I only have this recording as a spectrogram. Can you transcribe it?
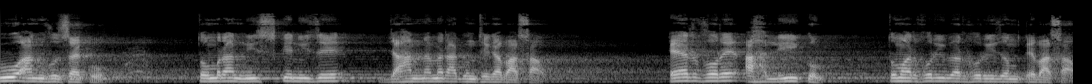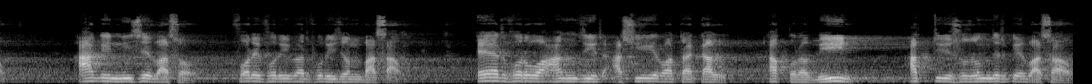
কু আনফুসাকু, তোমরা নিজকে নিজে জাহান্নামের আগুন থেকে বাঁচাও। এরপরে আহলিকুম, তোমার পরিবার পরিজনকে বাঁচাও। আগে নিচে বাঁচাও পরে পরিবার পরিজন বাঁচাও। এরপর ও আঞ্জির আশিরতাকাল আকরবিন, আত্মীয় স্বজনদেরকে বাঁচাও।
